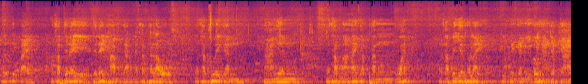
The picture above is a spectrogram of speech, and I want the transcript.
เพิ่มขึ้นไปนะครับ จะได้จะได้ทำกันนะครับ ถ้าเรานะครับช่วยกัน หาเงินนะครับมาให้กับทางวัดนะครับได้เยอะเท่าไหร่คือเป็นการมีบริหารจัดการ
